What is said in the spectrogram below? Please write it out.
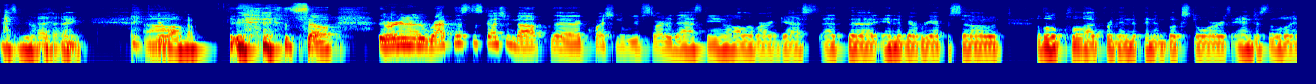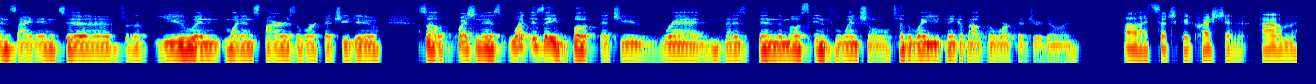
It's a beautiful thing. You're welcome so we're going to wrap this discussion up. The question we've started asking all of our guests at the end of every episode, a little plug for the independent bookstores and just a little insight into sort of you and what inspires the work that you do. So the question is, what is a book that you've read that has been the most influential to the way you think about the work that you're doing? Oh, it's such a good question. Um,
